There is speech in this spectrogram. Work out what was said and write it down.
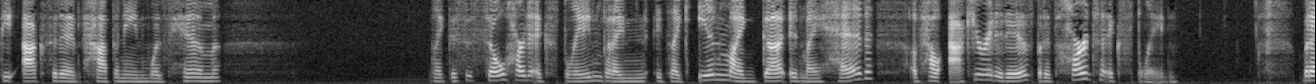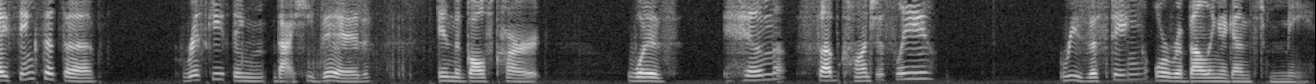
the accident happening was him like this is so hard to explain but i it's like in my gut in my head of how accurate it is but it's hard to explain. But i think that the risky thing that he did in the golf cart was him subconsciously resisting or rebelling against me.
